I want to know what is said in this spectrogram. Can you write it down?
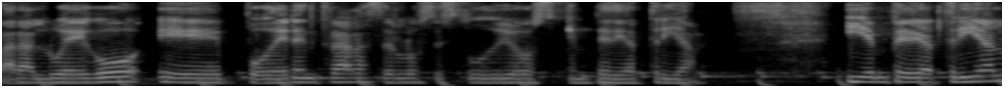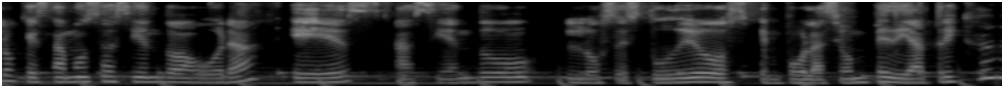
para luego eh, poder entrar a hacer los estudios en pediatría. Y en pediatría lo que estamos haciendo ahora es haciendo los estudios en población pediátrica,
